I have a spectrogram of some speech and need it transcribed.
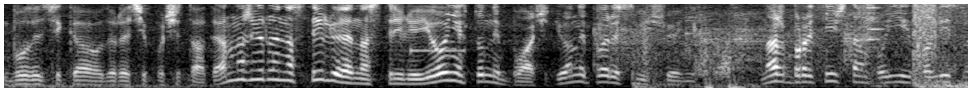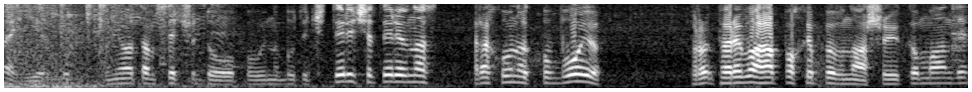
Буде цікаво, до речі, почитати. А наш герой настрілює, настрілює, його ніхто не бачить, його не пересвічує ніхто. Наш братіч там поїхав поліз на гірку, у нього там все чудово повинно бути. 4-4 у нас рахунок по бою. Перевага по ХП в нашої команди.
